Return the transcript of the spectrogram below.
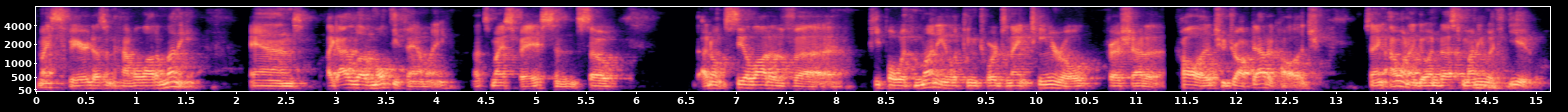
my sphere doesn't have a lot of money, and like I love multifamily, that's my space, and so I don't see a lot of uh, people with money looking towards a 19 year old fresh out of college who dropped out of college saying, I want to go invest money with you.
